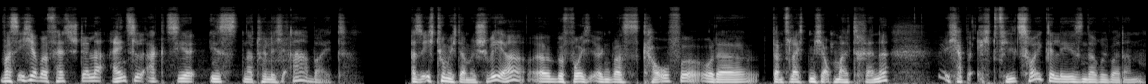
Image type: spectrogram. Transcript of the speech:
Was ich aber feststelle, Einzelaktie ist natürlich Arbeit. Also ich tue mich damit schwer, äh, bevor ich irgendwas kaufe oder dann vielleicht mich auch mal trenne. Ich habe echt viel Zeug gelesen darüber dann.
